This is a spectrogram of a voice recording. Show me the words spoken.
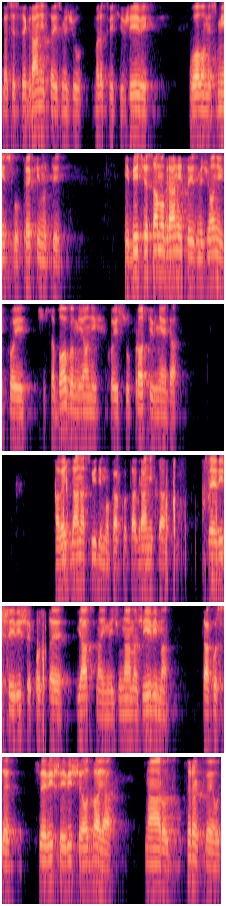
da će se granica između mrtvih i živih u ovome smislu prekinuti i bit će samo granica između onih koji su sa Bogom i onih koji su protiv njega. A već danas vidimo kako ta granica sve više i više postaje jasna i među nama živima, kako se sve više i više odvaja narod crkve od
